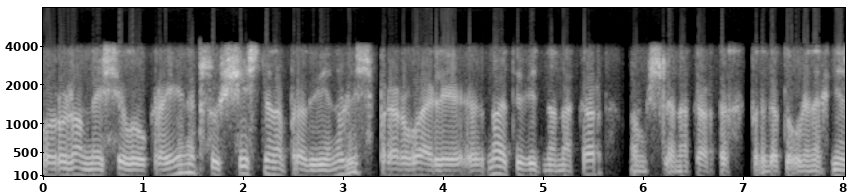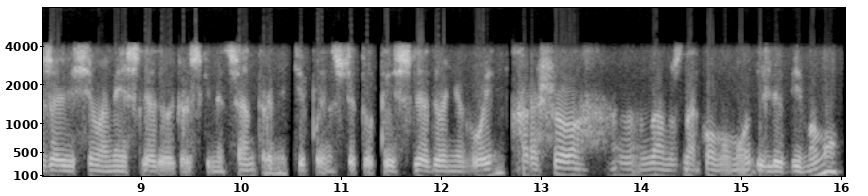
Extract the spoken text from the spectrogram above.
вооруженные силы Украины существенно продвинулись, прорвали, э, ну это видно на картах, в том числе на картах, подготовленных независимыми исследовательскими центрами, типа Института исследований войн, хорошо э, нам знакомому и любимому,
